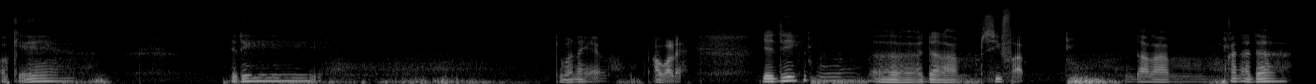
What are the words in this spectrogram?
oke. okay. Jadi gimana ya awalnya? Jadi kan uh, dalam sifat dalam kan ada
